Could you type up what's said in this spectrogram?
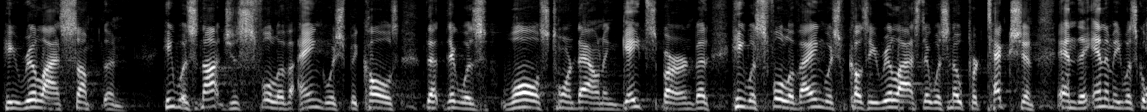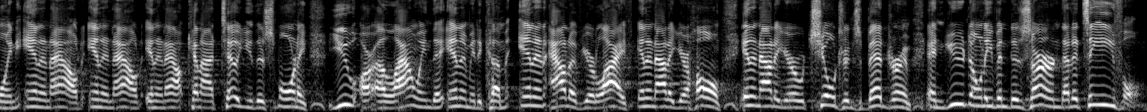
he realized something he was not just full of anguish because that there was walls torn down and gates burned, but he was full of anguish because he realized there was no protection and the enemy was going in and out, in and out, in and out. Can I tell you this morning, you are allowing the enemy to come in and out of your life, in and out of your home, in and out of your children's bedroom, and you don't even discern that it's evil.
